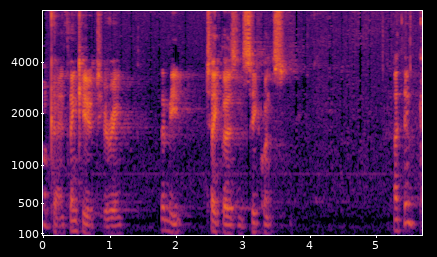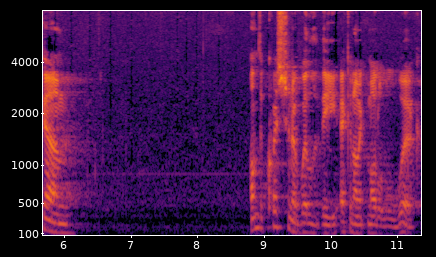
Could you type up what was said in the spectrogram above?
Okay, thank you, Thierry. Let me take those in sequence. I think um, on the question of whether the economic model will work,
